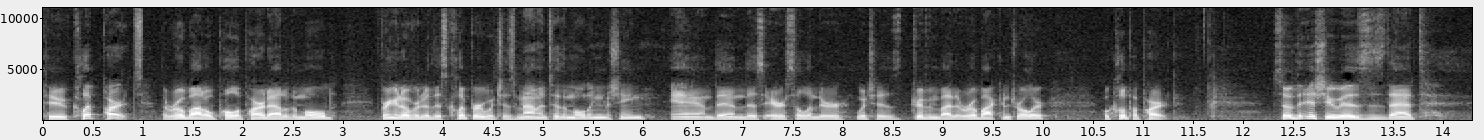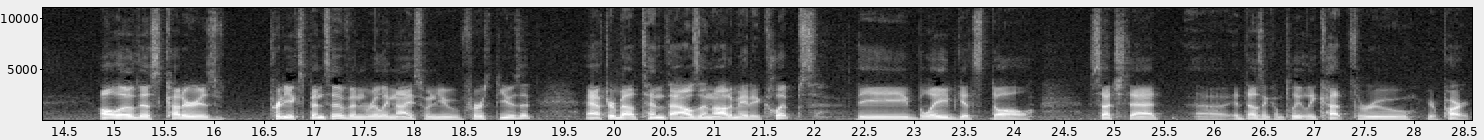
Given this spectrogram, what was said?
to clip parts. The robot will pull a part out of the mold, bring it over to this clipper, which is mounted to the molding machine, and then this air cylinder, which is driven by the robot controller, will clip apart. So the issue is, is that although this cutter is pretty expensive and really nice when you first use it. After about 10,000 automated clips, the blade gets dull such that uh, it doesn't completely cut through your part.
